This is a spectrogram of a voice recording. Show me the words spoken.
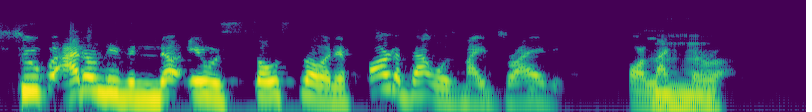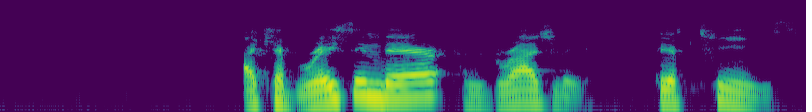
super. I don't even know. It was so slow. And a part of that was my driving or lack Mhm. thereof. I kept racing there and gradually 15s,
